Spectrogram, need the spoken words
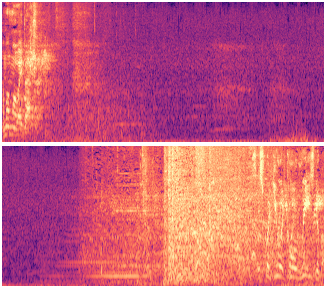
I'm on my way back. Is this what you would call reasonable?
